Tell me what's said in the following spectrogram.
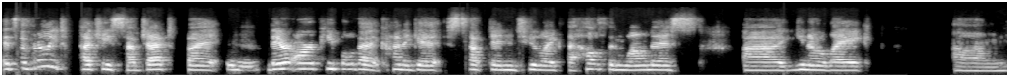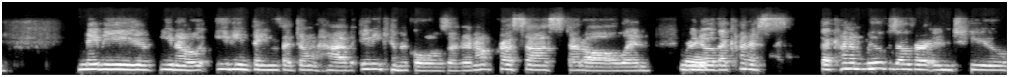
it's a really touchy subject, but mm-hmm. there are people that kind of get sucked into like the health and wellness, uh, you know, like um, maybe, you know, eating things that don't have any chemicals or they're not processed at all. And, right. you know, that kind of, that kind of moves over into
